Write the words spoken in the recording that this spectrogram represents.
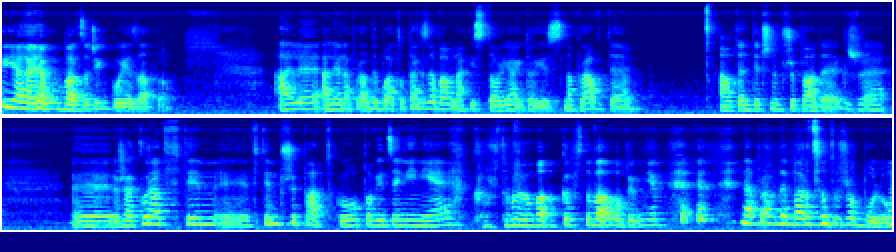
Ja, ja mu bardzo dziękuję za to. Ale, ale naprawdę była to tak zabawna historia i to jest naprawdę autentyczny przypadek, że, y, że akurat w tym, y, w tym przypadku powiedzenie nie kosztowało, kosztowałoby mnie naprawdę bardzo dużo bólu.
